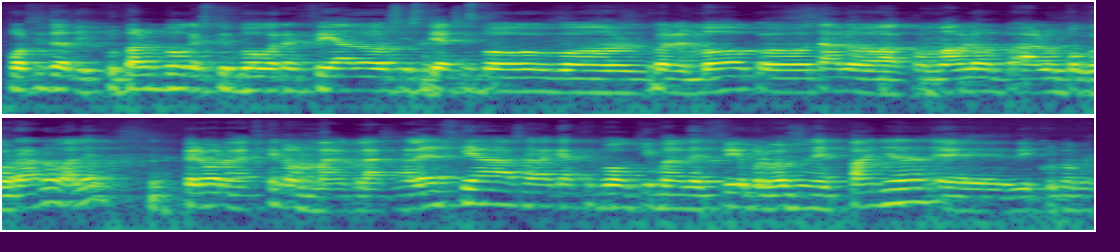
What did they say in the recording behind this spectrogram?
Por cierto, disculpad un poco que estoy un poco resfriado, si estoy así un poco con, con el moco o tal, o como hablo, hablo un poco raro, ¿vale? Pero bueno, es que normal, con las alergias, ahora que hace un poco aquí más de frío, por lo menos en España, eh, discúlpame.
